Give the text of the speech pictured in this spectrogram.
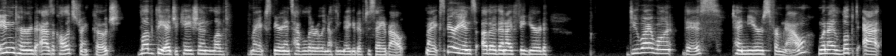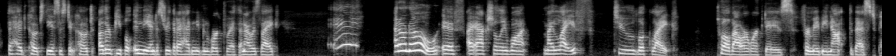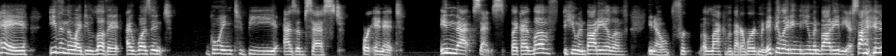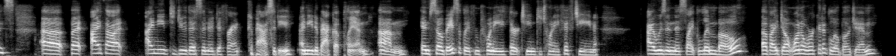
Interned as a college strength coach, loved the education, loved my experience, have literally nothing negative to say about my experience, other than I figured do I want this 10 years from now? When I looked at the head coach, the assistant coach, other people in the industry that I hadn't even worked with, and I was like, eh, I don't know if I actually want my life to look like 12 hour workdays for maybe not the best pay. Even though I do love it, I wasn't going to be as obsessed or in it in that sense. Like I love the human body. I love, you know, for a lack of a better word, manipulating the human body via science. Uh, but I thought I need to do this in a different capacity. I need a backup plan. Um, and so basically from 2013 to 2015, I was in this like limbo of I don't want to work at a Globo gym.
